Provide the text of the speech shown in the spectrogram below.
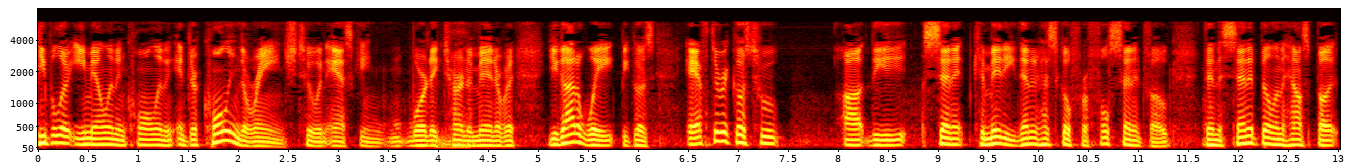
People are emailing and calling, and they're calling the range too and asking where they turn them in. Or what- you got to wait because after it goes through uh, the Senate committee, then it has to go for a full Senate vote. Then the Senate bill and the House bu-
